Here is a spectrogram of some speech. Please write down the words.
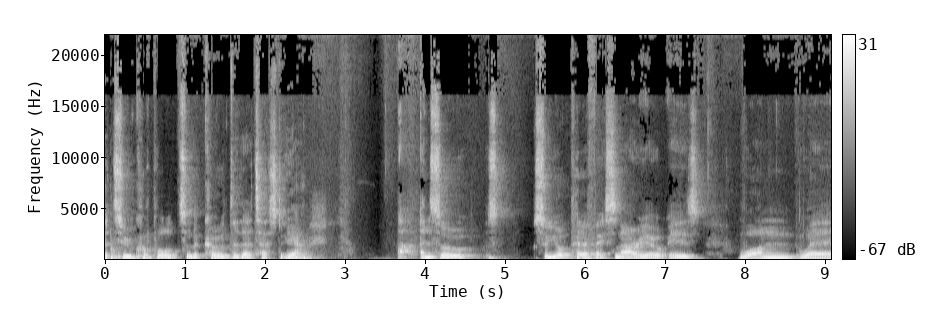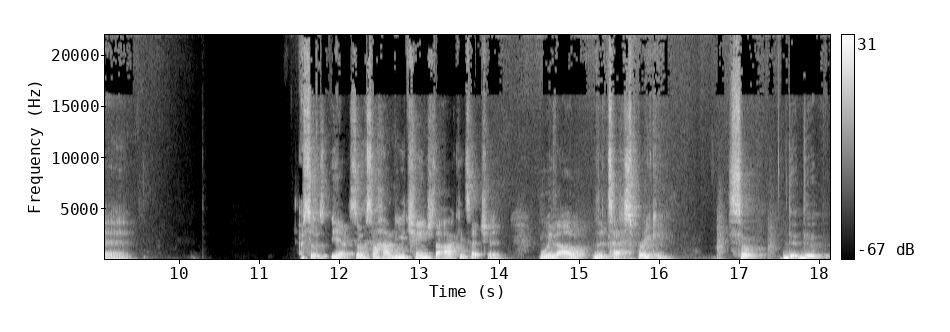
are too coupled to the code that they're testing. Yeah. Uh, and so so your perfect scenario is one where so yeah so so how do you change the architecture without the test breaking so the, the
